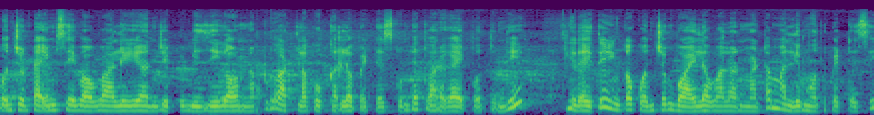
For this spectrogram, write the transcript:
కొంచెం టైం సేవ్ అవ్వాలి అని చెప్పి బిజీగా ఉన్నప్పుడు అట్లా కుక్కర్లో పెట్టేసుకుంటే త్వరగా అయిపోతుంది. ఇదైతే ఇంకా కొంచెం బాయిల్ అవ్వాలన్నమాట. మళ్ళీ మూత పెట్టేసి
